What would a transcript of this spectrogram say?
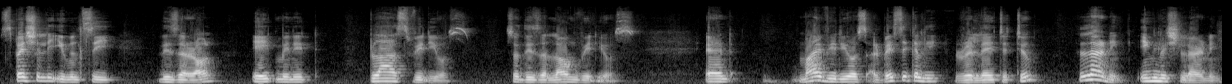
Especially you will see these are all 8 minute plus videos. So these are long videos. And my videos are basically related to learning, English learning.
